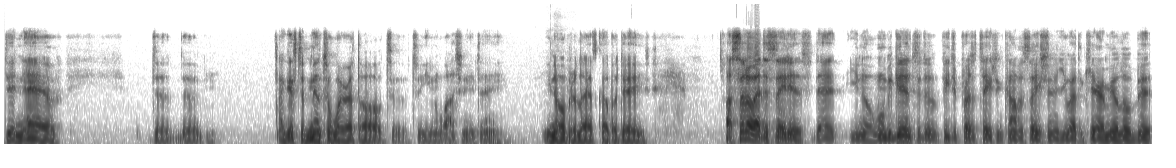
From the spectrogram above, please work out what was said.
didn't have the the I guess the mental wherewithal to to even watch anything, you know, over the last couple of days. I said I had to say this that you know when we get into the feature presentation conversation, you have to carry me a little bit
